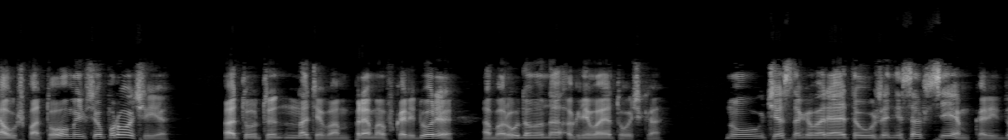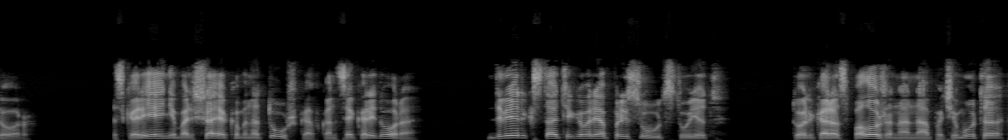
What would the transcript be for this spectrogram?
а уж потом и все прочее. А тут, нате вам, прямо в коридоре оборудована огневая точка. Ну, честно говоря, это уже не совсем коридор. Скорее, небольшая комнатушка в конце коридора. Дверь, кстати говоря, присутствует. Только расположена она почему-то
